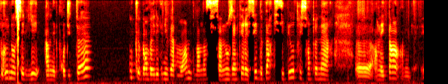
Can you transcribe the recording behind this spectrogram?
Bruno Cellier en est le producteur. Donc, bon, ben, il est venu vers moi me demandant si ça nous intéressait de participer au tricentenaire euh, en étant euh,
